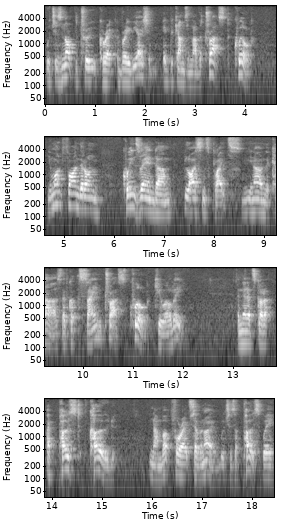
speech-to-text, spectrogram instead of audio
which is not the true correct abbreviation. It becomes another trust, QUILD. You might find that on Queensland um, license plates, you know, in the cars, they've got the same trust, QUILD, QLD. And then it's got a, a post code number, 4870, which is a post where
